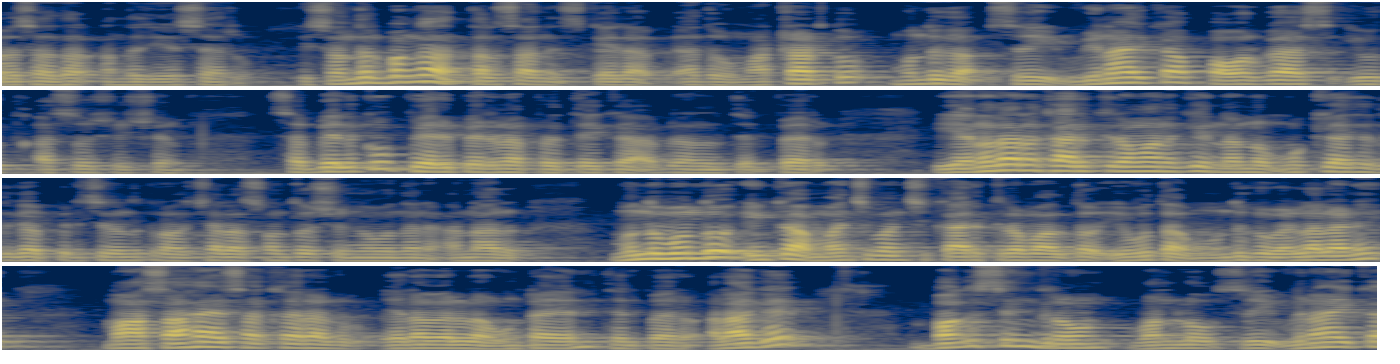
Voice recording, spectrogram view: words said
ప్రసాదాలు అందజేశారు. ఈ సందర్భంగా తలసాని స్కైలాబ్ యాదవ్ మాట్లాడుతూ ముందుగా Shri Vinayaka power guys youth association సభ్యులకు పేరు పేరున ప్రత్యేక అభినందనలు తెలిపారు. ఈ అన్నదాన కార్యక్రమానికి నన్ను ముఖ్య అతిథిగా పిలిచినందుకు నాకు చాలా సంతోషంగా ఉందని అన్నారు. ముందు ముందు ఇంకా మంచి మంచి కార్యక్రమాలతో యువత ముందుకు వెళ్ళాలని మా సహాయ సహకారాలు ఎలవెల్లా ఉంటాయని తెలిపారు. అలాగే భగత్ సింగ్ గ్రౌండ్ వన్లో శ్రీ వినాయక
